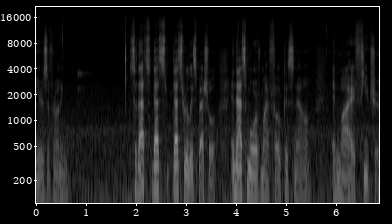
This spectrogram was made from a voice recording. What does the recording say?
years of running. So that's that's that's really special, and that's more of my focus now in my future.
